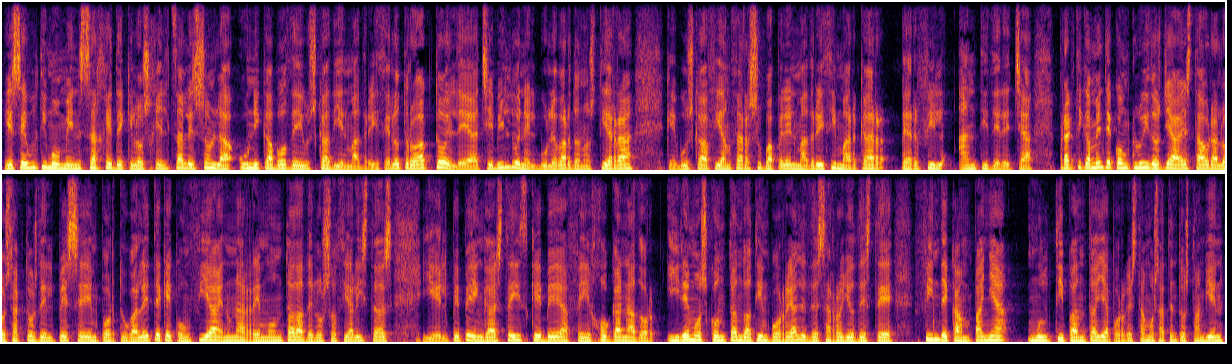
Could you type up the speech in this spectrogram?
ese último mensaje de que los gelzales son la única voz de Euskadi en Madrid. El otro acto, el de H. Bildu en el Boulevard Donostierra, que busca afianzar su papel en Madrid y marcar perfil antiderecha. Prácticamente concluidos ya a esta hora los actos del PS en Portugalete, que confía en una remontada de los socialistas, y el PP en Gasteiz, que ve a Feijó ganador. Iremos contando a tiempo real el desarrollo de este fin de campaña multipantalla, porque estamos atentos también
